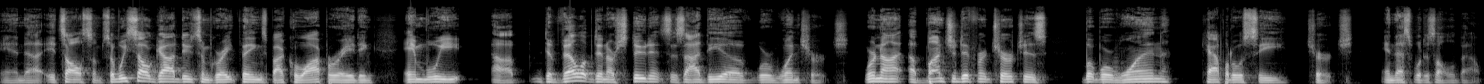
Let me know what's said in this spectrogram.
and uh, it's awesome. So we saw God do some great things by cooperating, and we uh, developed in our students this idea of we're one church. We're not a bunch of different churches, but we're one capital C church, and that's what it's all about.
